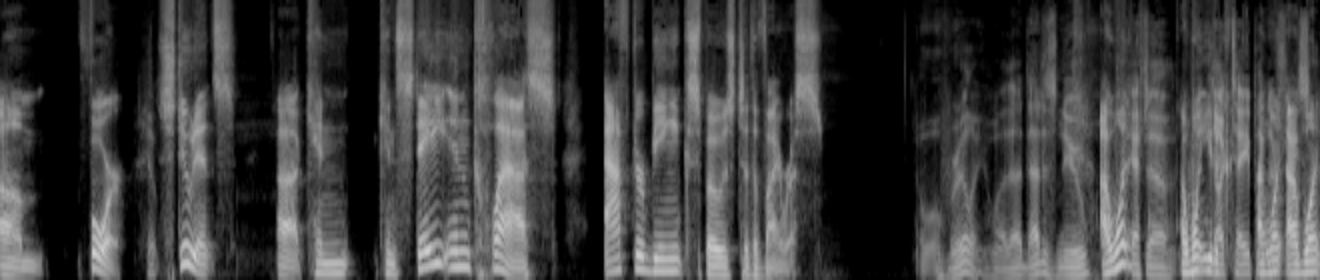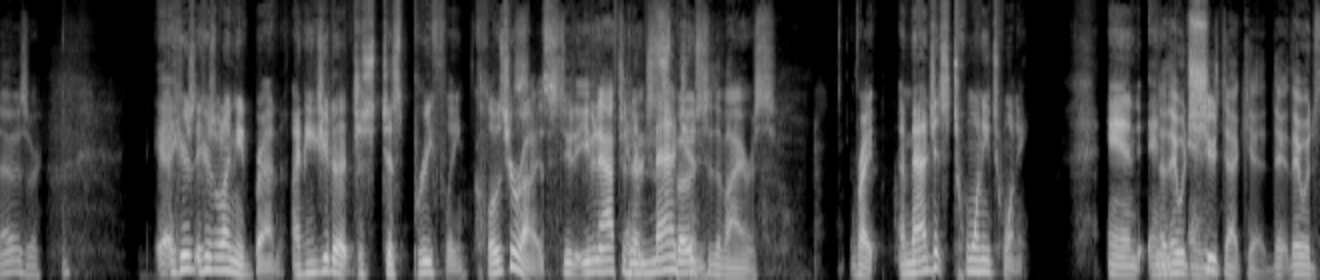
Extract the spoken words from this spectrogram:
Um, four, Yep. students uh, can can stay in class after being exposed to the virus. Oh, really? Well, that that is new. I They want have to. I want you to- tape I want- I want- nose, or yeah, here's here's what I need, Brad. I need you to just just briefly close your eyes. dude. Even after And they're imagine- exposed to the virus, Right. Imagine it's 2020. And and no, they would and- shoot that kid. They, they would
